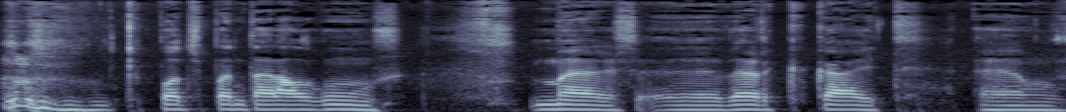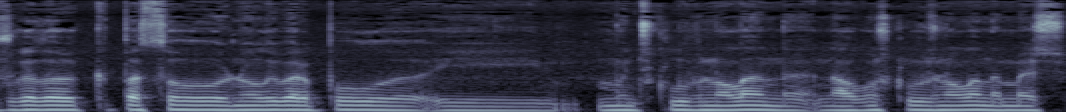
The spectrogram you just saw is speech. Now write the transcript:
que pode espantar alguns, mas uh, Dirk Kuyt é um jogador que passou no Liverpool e muitos clubes na Holanda, em alguns clubes na Holanda, mas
